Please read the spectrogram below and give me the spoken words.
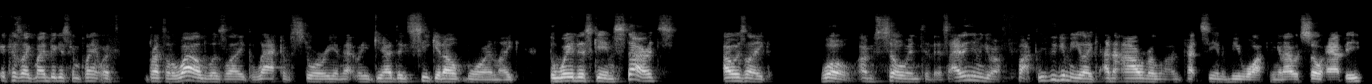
because like my biggest complaint with Breath of the Wild was like lack of story and that like you had to seek it out more and like the way this game starts, I was like, whoa, I'm so into this. I didn't even give a fuck. You could give me like an hour long cutscene of me walking, and I was so happy.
